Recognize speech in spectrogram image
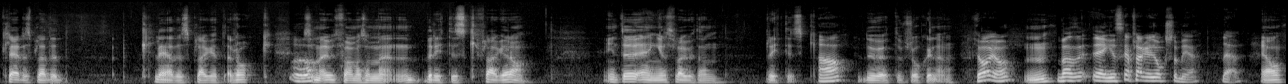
Klädesplagget, klädesplagget rock. Ja. Som är utformad som en brittisk flagga då. Inte engelsk flagga utan brittisk. Ja, Du vet, du förstår skillnaden. ja. ja. Mm. Men engelska flaggan är också med där. Ja.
